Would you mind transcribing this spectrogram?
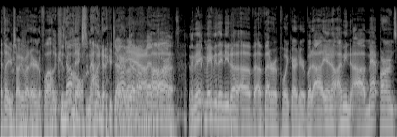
I thought you were talking about Arron Afflalo because No. the Knicks. Now I know you're talking No, about. talking about Matt Uh, Barnes. may- maybe they need a, a, a veteran point guard here, but uh, you know, I mean, uh, Matt Barnes.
